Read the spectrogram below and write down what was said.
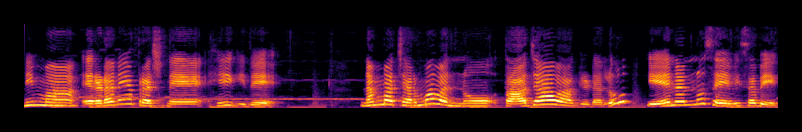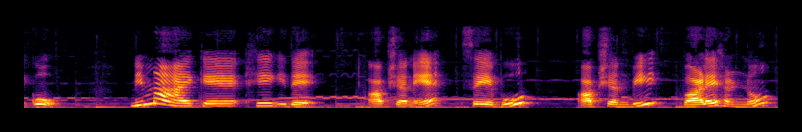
ನಿಮ್ಮ ಎರಡನೇ ಪ್ರಶ್ನೆ ಹೀಗಿದೆ? ನಮ್ಮ ಚರ್ಮವನ್ನು ತಾಜಾವಾಗಿಡಲು ಏನನ್ನು ಸೇವಿಸಬೇಕು? ನಿಮ್ಮ ಆಯ್ಕೆ ಹೀಗಿದೆ? ಆಪ್ಷನ್ ಎ, ಸೇಬು. ಆಪ್ಷನ್ ಬಿ, ಬಾಳೆಹಣ್ಣು.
